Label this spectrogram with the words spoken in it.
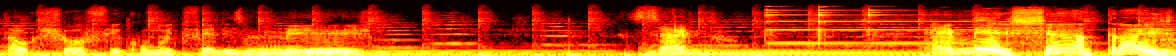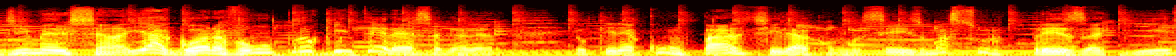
talk show. Fico muito feliz mesmo. Certo? É merchan atrás de merchan. E agora vamos pro que interessa, galera. Eu queria compartilhar com vocês uma surpresa aqui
